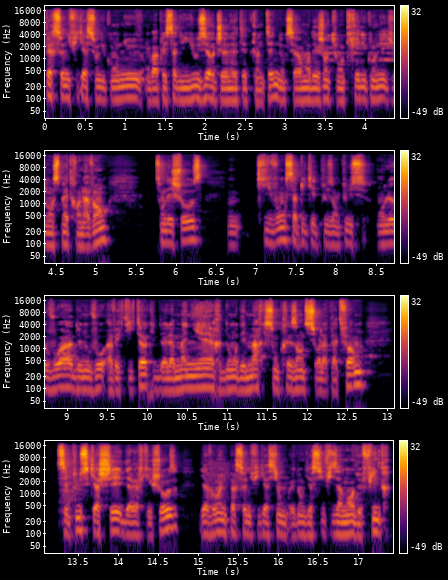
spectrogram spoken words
personnification du contenu, on va appeler ça du user-generated content, donc c'est vraiment des gens qui vont créer du contenu, qui vont se mettre en avant, sont des choses euh, qui vont s'appliquer de plus en plus. On le voit de nouveau avec TikTok, de la manière dont des marques sont présentes sur la plateforme. C'est plus caché derrière quelque chose. Il y a vraiment une personnification. Et donc, il y a suffisamment de filtres,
